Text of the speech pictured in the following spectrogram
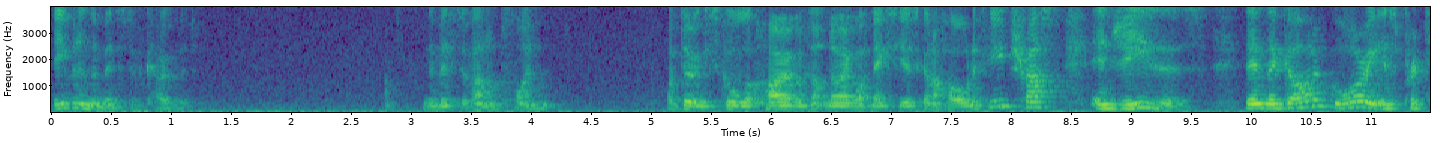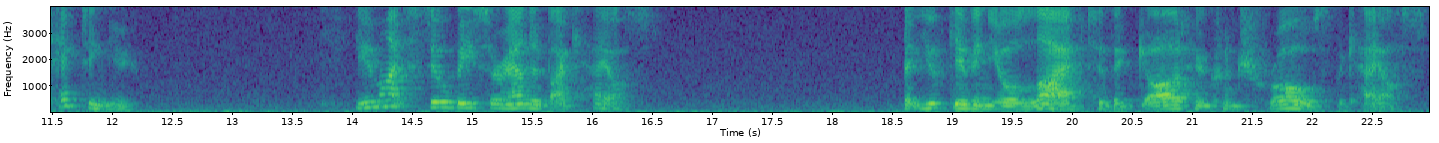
even in the midst of COVID in the midst of unemployment, of doing school at home, of not knowing what next year is going to hold, if you trust in Jesus, then the God of glory is protecting you. You might still be surrounded by chaos, but you've given your life to the God who controls the chaos.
